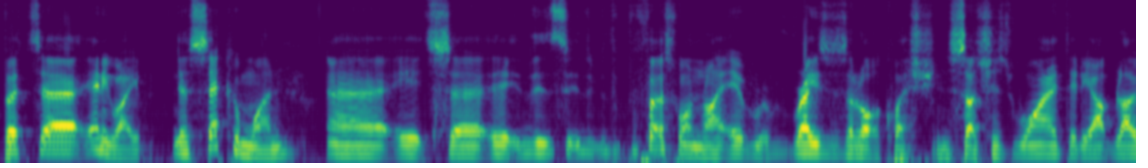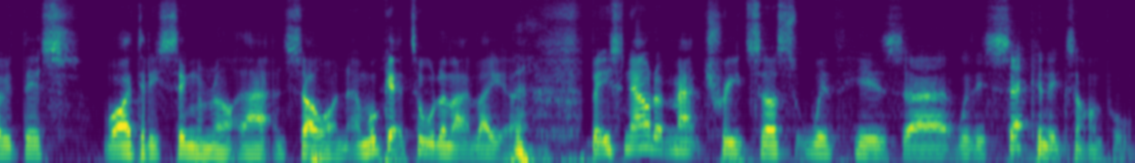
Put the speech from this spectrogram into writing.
But uh, anyway, the second one, uh, it's uh, it, this, the first one, right? It raises a lot of questions, such as why did he upload this? Why did he sing them like that, and so on. And we'll get to all of that later. but it's now that Matt treats us with his uh, with his second example.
